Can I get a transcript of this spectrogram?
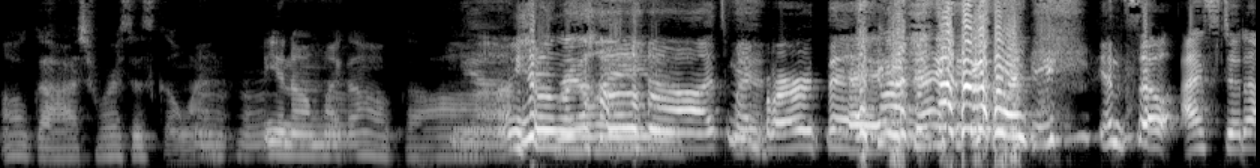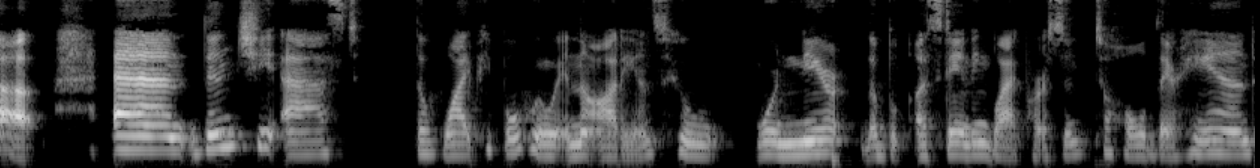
"Oh gosh, where's this going?" Mm-hmm. You know, I'm like, "Oh god," yeah, you know, really? like, oh, it's my yeah. birthday. and so I stood up, and then she asked the white people who were in the audience who were near the, a standing black person to hold their hand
